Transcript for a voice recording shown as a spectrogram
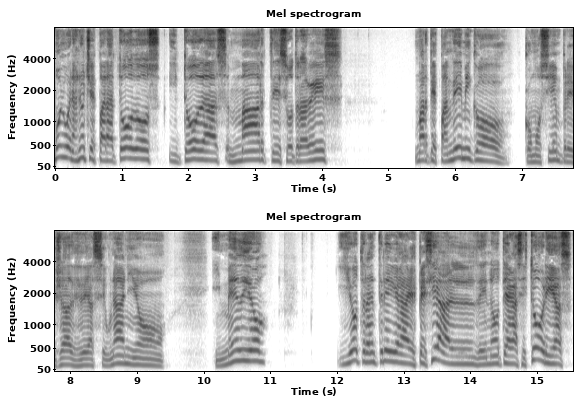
Muy buenas noches para todos y todas. Martes otra vez. Martes pandémico, como siempre ya desde hace un año y medio. Y otra entrega especial de No te hagas historias,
